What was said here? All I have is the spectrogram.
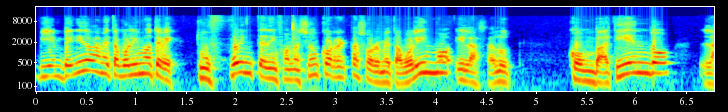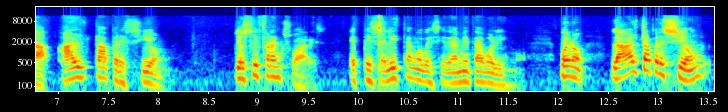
Bienvenidos a Metabolismo TV, tu fuente de información correcta sobre el metabolismo y la salud, combatiendo la alta presión. Yo soy Frank Suárez, especialista en obesidad y metabolismo. Bueno, la alta presión,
